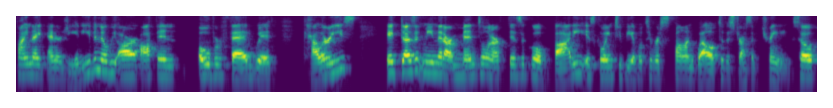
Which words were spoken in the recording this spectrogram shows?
finite energy. And even though we are often overfed with calories, it doesn't mean that our mental and our physical body is going to be able to respond well to the stress of training. So,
